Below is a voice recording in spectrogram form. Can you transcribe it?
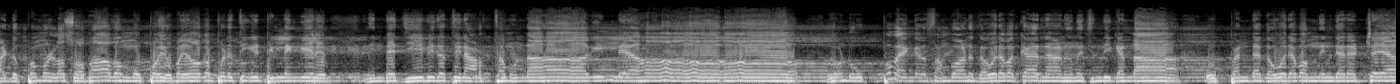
കടുപ്പമുള്ള സ്വഭാവം ഉപ്പ ഉപയോഗപ്പെടുത്തിയിട്ടില്ലെങ്കിൽ നിന്റെ ജീവിതത്തിന് അർത്ഥമുണ്ടാകില്ല. അതുകൊണ്ട് ഉപ്പ ഭയങ്കര സംഭവമാണ്. ഗൗരവക്കാരനാണ് എന്ന് ചിന്തിക്കണ്ട. ഉപ്പന്റെ ഗൗരവം നിന്റെ രക്ഷയാ.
